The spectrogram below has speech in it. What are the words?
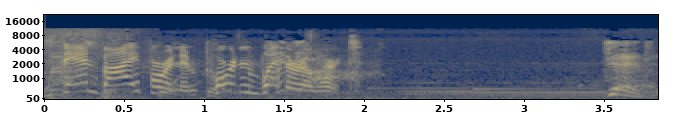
Stand by for an important weather alert. Deadly.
